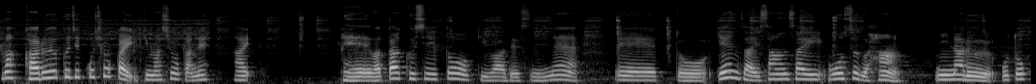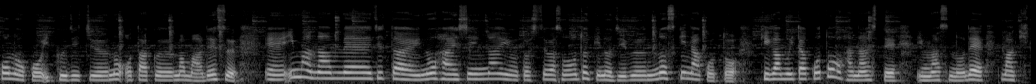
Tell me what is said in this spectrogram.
ま、軽く自己紹介いきましょうかね。はい。えー私、陶器はですね、えーっと、現在3歳、もうすぐ半になる男の子育児中のオタクママです。えー今、南米自体の配信内容としては、その時の自分の好きなこと、気が向いたことを話していますので、まあ、企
